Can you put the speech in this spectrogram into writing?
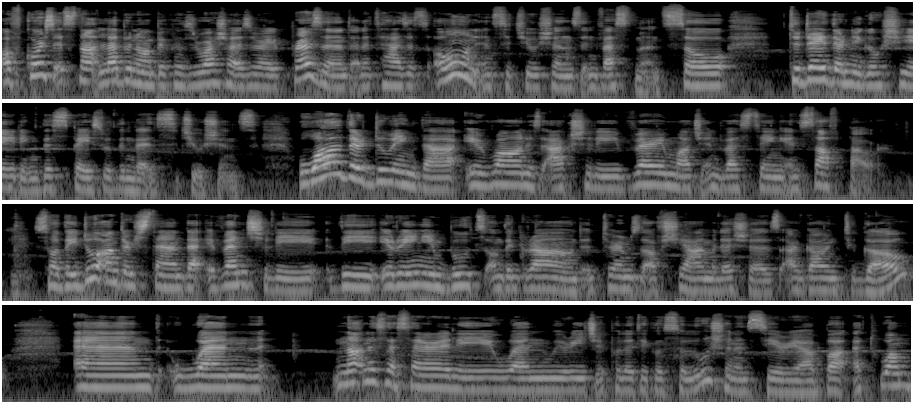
Of course, it's not Lebanon because Russia is very present and it has its own institutions, investments. So today they're negotiating this space within the institutions. While they're doing that, Iran is actually very much investing in soft power. So they do understand that eventually the Iranian boots on the ground in terms of Shia militias are going to go. And when not necessarily when we reach a political solution in Syria, but at one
